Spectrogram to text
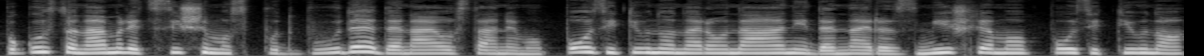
Pogosto namreč slišimo spodbude, da naj ostanemo pozitivno naravnani, da naj razmišljamo pozitivno.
